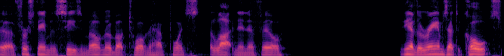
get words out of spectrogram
uh, first game of the season, but I don't know about 12 and a half points. It's a lot in NFL. You have the Rams at the Colts.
